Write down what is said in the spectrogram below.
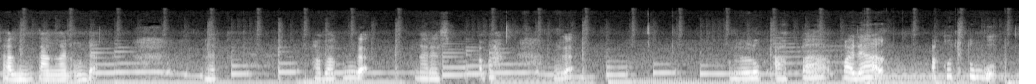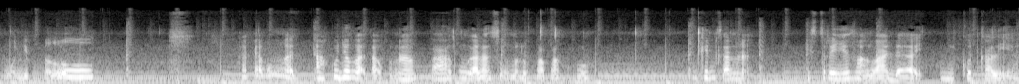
saling tangan udah. Nggak papaku nggak respon apa nggak meluk apa. Padahal aku tunggu mau dipeluk. Tapi aku nggak aku juga nggak tahu kenapa. Aku nggak langsung meluk papaku mungkin karena istrinya selalu ada ngikut kali ya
